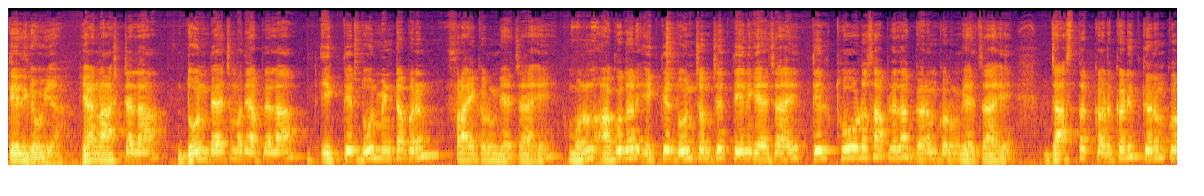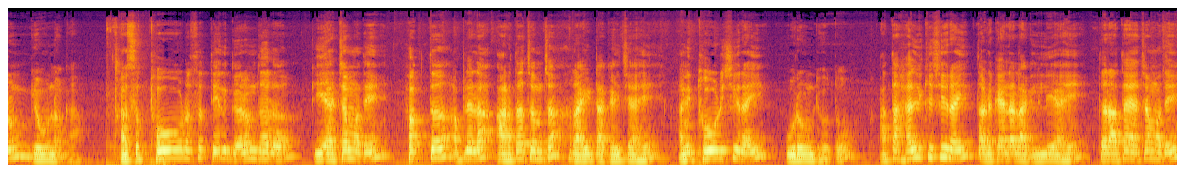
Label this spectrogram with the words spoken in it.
तेल घेऊया. ह्या नाश्त्याला दोन बॅचमध्ये आपल्याला एक ते दोन मिनिटापर्यंत फ्राय करून घ्यायचं आहे. म्हणून अगोदर एक ते दोन चमचे तेल घ्यायचं आहे. तेल थोडंसं आपल्याला गरम करून घ्यायचं आहे. जास्त कडकडीत गरम करून घेऊ नका. असं थोडंसं तेल गरम झालं की याच्यामध्ये फक्त आपल्याला अर्धा चमचा राई टाकायची आहे आणि थोडीशी राई उरवून ठेवतो. आता हलकीशी राई तडकायला लागलेली आहे. तर आता याच्यामध्ये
